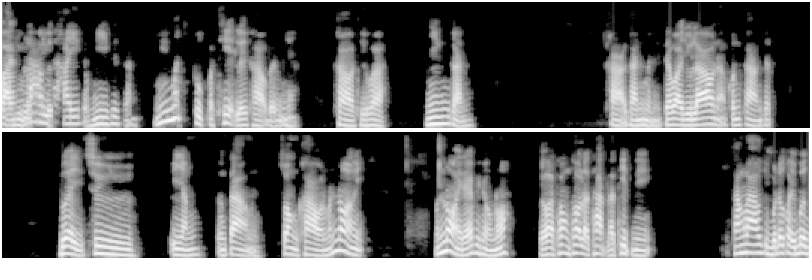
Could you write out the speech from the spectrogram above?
ว่าอยู่ลาวอยู่ไทยกับมีคือกัน มีมัดทุกประเทศเลยข่าวแบบเนี้ยข่าวที่ว่ายิงกันฆ่ากันเหมือนแต่ว่าอยู่ลาวน่ะค่อนข้างจะด้วยชื่ออีหยังต่างๆนี่ช่องข่าวมันน้อย มันน้อยได้พี่น้องเนาะแต่ว่าท่องทอดละทัดละทิศนี่ทางลาวจิบ่ได้ค่อยเบิ่ง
